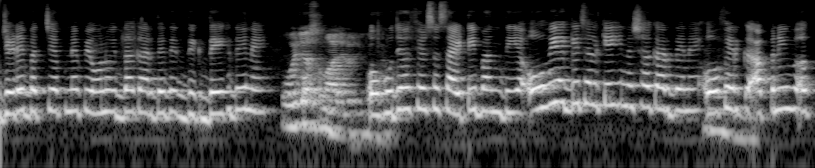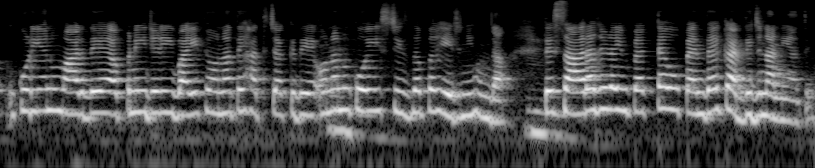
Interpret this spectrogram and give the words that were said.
ਜਿਹੜੇ ਬੱਚੇ ਆਪਣੇ ਪਿਓ ਨੂੰ ਇਦਾਂ ਕਰਦੇ ਤੇ ਦਿਖ- ਦੇਖਦੇ ਨੇ ਉਹ ਜਿਹਾ ਸਮਾਜ ਹੋ ਜੂਗਾ ਉਹੋ ਜਿਹਾ ਫਿਰ ਸੁਸਾਇਟੀ ਬਣਦੀ ਹੈ। ਉਹ ਵੀ ਅੱਗੇ ਚੱਲ ਕੇ ਹੀ ਨਸ਼ਾ ਕਰਦੇ ਨੇ। ਉਹ ਫਿਰ ਕ- ਆਪਣੀ ਅ, ਕੁੜੀਆਂ ਨੂੰ ਮਾਰਦੇ ਆ ਆਪਣੀ ਜਿਹੜੀ ਵਾਈਫ ਹੈ ਉਹਨਾਂ ਤੇ ਹੱਥ ਚੱਕਦੇ ਆ। ਉਹਨਾਂ ਨੂੰ ਕੋਈ ਇਸ ਚੀਜ਼ ਦਾ ਪਰਹੇਜ਼ ਨਹੀਂ ਹੁੰਦਾ। ਤੇ ਸਾਰਾ ਜਿਹੜਾ ਇੰਪੈਕਟ ਹੈ ਉਹ ਪੈਂਦਾ ਹੈ ਘਰ ਦੀ ਜਨਾਨੀਆਂ ਤੇ।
